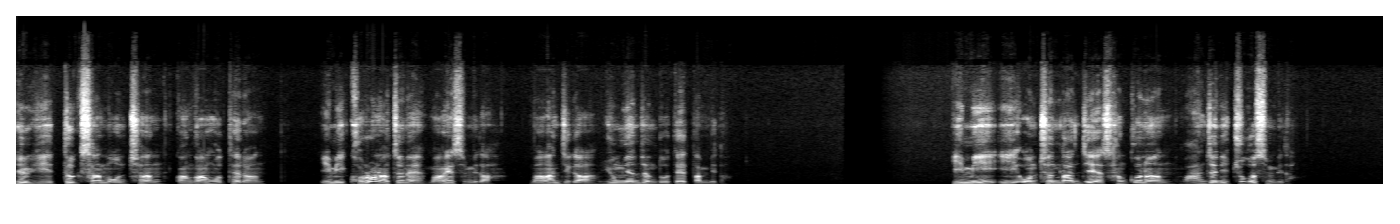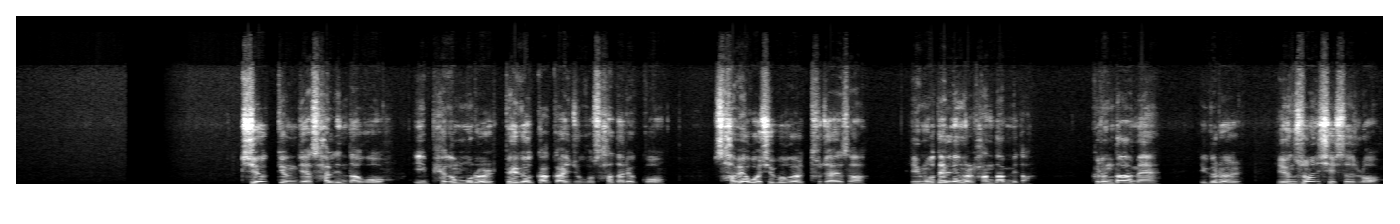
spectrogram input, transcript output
여기 덕산 온천 관광호텔은 이미 코로나 전에 망했습니다. 망한 지가 6년 정도 됐답니다. 이미 이 온천 단지의 상권은 완전히 죽었습니다. 지역 경제 살린다고 이 폐건물을 100억 가까이 주고 사들였고 450억을 투자해서 리모델링을 한답니다. 그런 다음에 이거를 연수원 시설로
